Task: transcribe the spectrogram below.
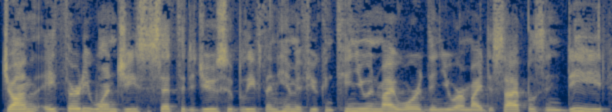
John 8:31 Jesus said to the Jews who believed in him if you continue in my word then you are my disciples indeed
